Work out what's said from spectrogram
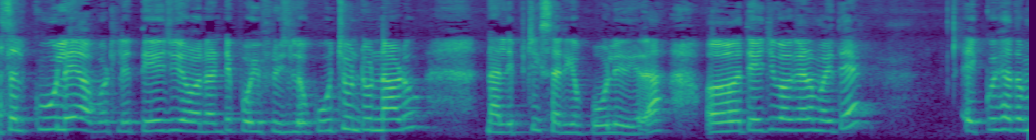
అసలు కూలే అవ్వట్లేదు. తేజు ఏమనంటే పోయి ఫ్రిడ్జ్లో కూర్చుంటున్నాడు. నా లిప్స్టిక్ సరిగా పోలేదు కదా. తేజు బంగారం అయితే ఎక్కువ శాతం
